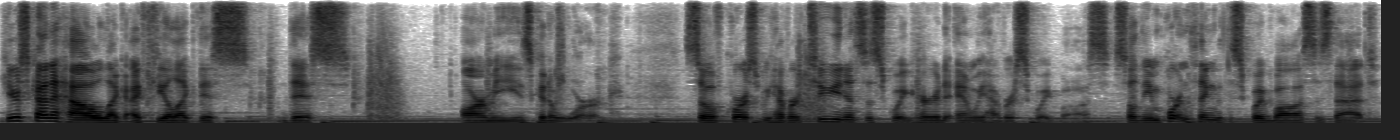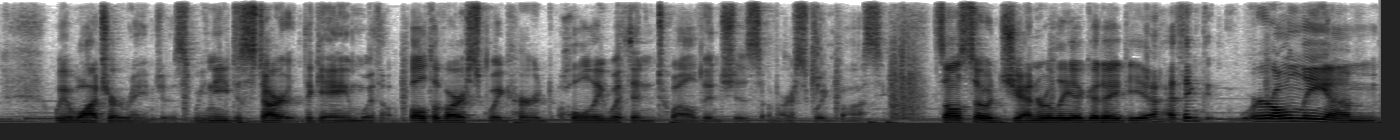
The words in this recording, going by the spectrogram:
here's kind of how like I feel like this this army is gonna work. So of course we have our two units of Squig Herd and we have our Squig Boss. So the important thing with the Squig Boss is that we watch our ranges. We need to start the game with both of our Squig Herd wholly within 12 inches of our Squig Boss. It's also generally a good idea. I think we're only, um,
